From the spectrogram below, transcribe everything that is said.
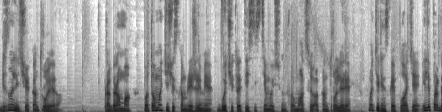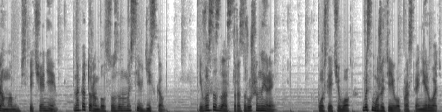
без наличия контроллера. Программа в автоматическом режиме вычитает из системы всю информацию о контроллере, материнской плате или программном обеспечении, на котором был создан массив дисков и воссоздаст разрушенный RAID, после чего вы сможете его просканировать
